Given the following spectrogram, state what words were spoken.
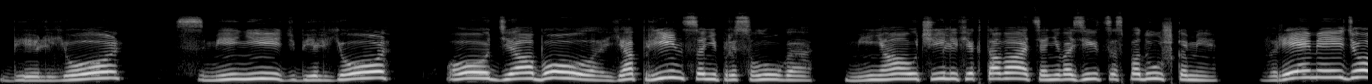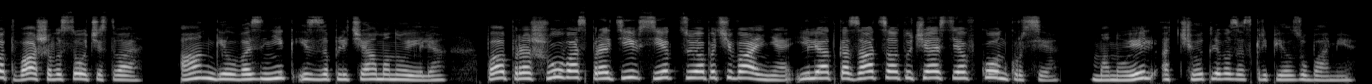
«Белье? Сменить белье? О, диабола, я принца не прислуга! Меня учили фехтовать, а не возиться с подушками! Время идет, ваше высочество!» Ангел возник из-за плеча Мануэля. «Попрошу вас пройти в секцию опочивания или отказаться от участия в конкурсе!» Мануэль отчетливо заскрипел зубами.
